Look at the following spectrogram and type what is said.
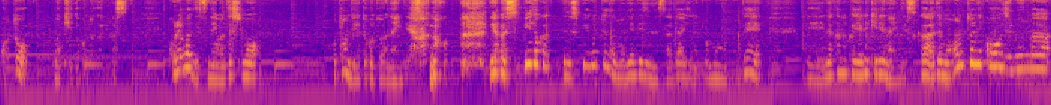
ことを、まあ、聞いたことがあります。これはですね、私もほとんどやったことはないんです。あの、やっぱりスピードが、スピードっていうのもね、ビジネスは大事だと思うので、えー、なかなかやりきれないんですが、でも本当にこう自分が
